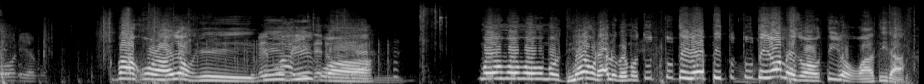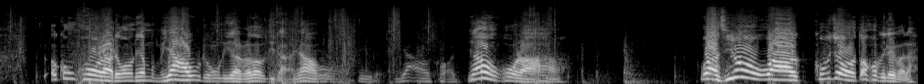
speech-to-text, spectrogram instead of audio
ပေါ်နေရကို ပါခေါ်တာရောက်ရေးမင်းကြီးကွာမုံမုံမုံမုံဒီကောင်လည်းအဲ့လိုပဲမဟုတ် तू तू တိတ်တယ် तू तू တိတ်တော့မယ်ဆိုတော့တိတော့ကွာတိတာအကုန်ခေါ်တာဒီကောင်တွေကမရဘူးဒီကောင်တွေကဘယ်တော့တိတာရဘူး ကြည့်တယ်ရအောင်ခေါ် ရအောင်ခေါ်တာဟိုက0ဟိုကကိုကျော်တော့ခေါ်ပြလိုက်ပါလား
